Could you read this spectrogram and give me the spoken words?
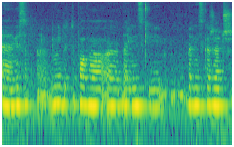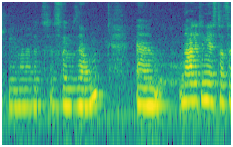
E, jest to e, niby typowo e, berliński, berlińska rzecz, ma nawet swoje muzeum. No ale to nie jest to, co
